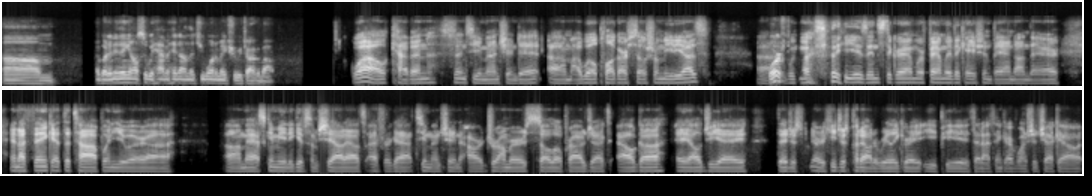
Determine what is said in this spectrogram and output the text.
Um, but anything else that we haven't hit on that you want to make sure we talk about? Well, Kevin, since you mentioned it, um, I will plug our social medias. Uh, course. we mostly use Instagram. We're Family Vacation Band on there, and I think at the top when you were uh, um, asking me to give some shout outs, I forgot to mention our drummer's solo project, Alga A L G A. They just or he just put out a really great EP that I think everyone should check out.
